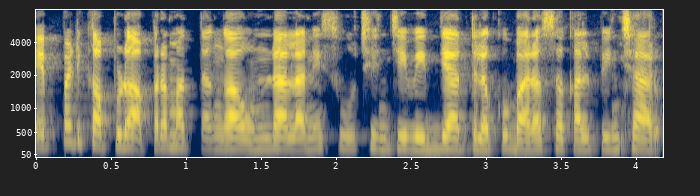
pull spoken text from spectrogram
ఎప్పటికప్పుడు అప్రమత్తంగా ఉండాలని సూచించి విద్యార్థులకు భరోసా కల్పించారు.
